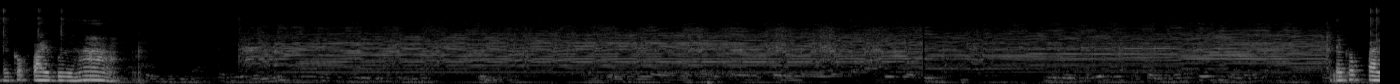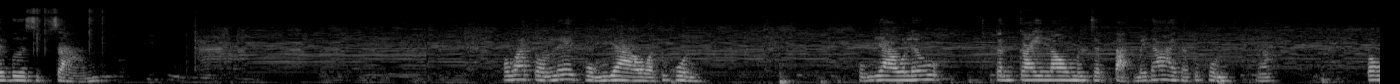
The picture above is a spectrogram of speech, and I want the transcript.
แล้วก็ไปเบอร์ห้า แล้วก็ไปเบอร์สิบสามเพราะว่าตอนแรกผมยาวอะทุกคน ผมยาวแล้วกันไกรเรามันจะตัดไม่ได้ค่ะทุกคนนะต้อง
